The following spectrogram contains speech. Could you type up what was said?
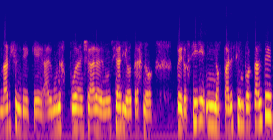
margen de que algunas puedan llegar a denunciar y otras no. Pero sí nos parece importante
